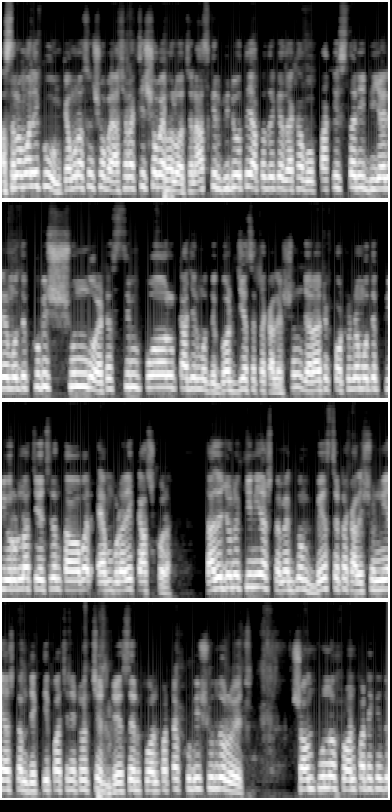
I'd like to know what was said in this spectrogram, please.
আসসালামু আলাইকুম, কেমন আছেন সবাই? আশা রাখছি সবাই ভালো আছেন। আজকের ভিডিওতে আপনাদেরকে দেখাবো পাকিস্তানি ডিজাইনের মধ্যে খুবই সুন্দর, একটা সিম্পল কাজের মধ্যে গর্জিয়াস একটা কালেকশন যারা একটা কটনের মধ্যে পিওর না চেয়েছিলেন, তাও আবার এমব্রয়ডারি কাজ করা। তাদের জন্য কি নিয়ে আসলাম? একদম বেস্ট একটা কালেকশন নিয়ে আসলাম। দেখতে পাচ্ছেন, এটা হচ্ছে ড্রেসের ফ্রন্ট পার্টটা খুবই সুন্দর রয়েছে। সম্পূর্ণ ফ্রন্ট পার্টে কিন্তু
